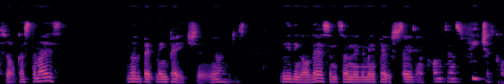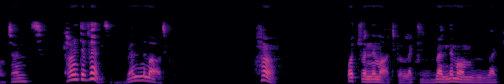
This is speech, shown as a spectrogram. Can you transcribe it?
So customized, not the main page, you know, just reading all this, and suddenly the main page says, you know, contents, featured content, current events, random article huh what random article like random on like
